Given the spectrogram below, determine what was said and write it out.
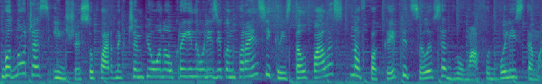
Водночас інший суперник чемпіона України у лізі конференції Крістал Пелес навпаки підсилився двома футболістами.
